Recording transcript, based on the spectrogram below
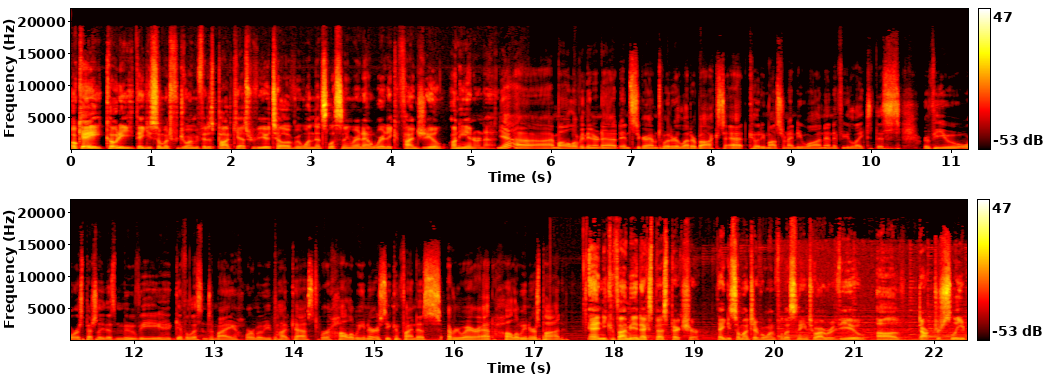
Okay, Cody, thank you so much for joining me for this podcast review. Tell everyone that's listening right now where they can find you on the internet. Yeah, I'm all over the internet, Instagram, Twitter, Letterboxd at CodyMonster91. And if you liked this review or especially this movie, give a listen to my horror movie podcast. We're Halloweeners. You can find us everywhere at Halloweeners Pod. And you can find me at Next Best Picture. Thank you so much, everyone, for listening to our review of Doctor Sleep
